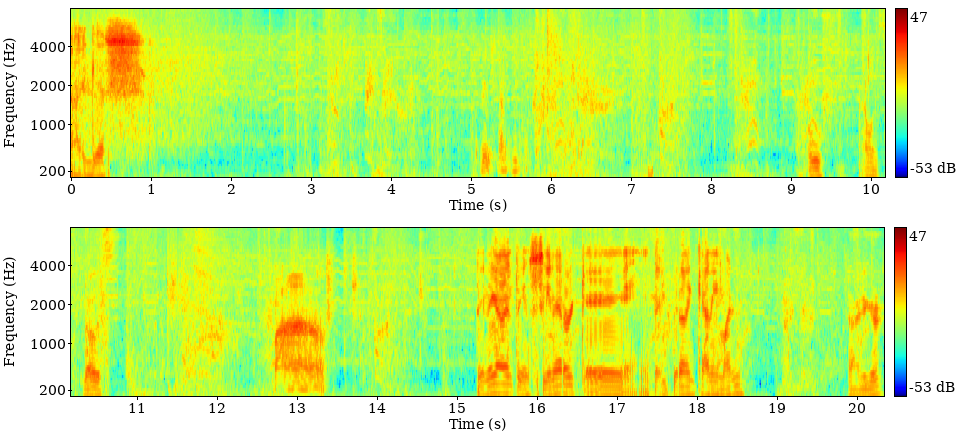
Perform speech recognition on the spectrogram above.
I guess. Uf, that was close. Mano. Técnicamente Incineroar que está inspirado en qué animal. Tiger.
